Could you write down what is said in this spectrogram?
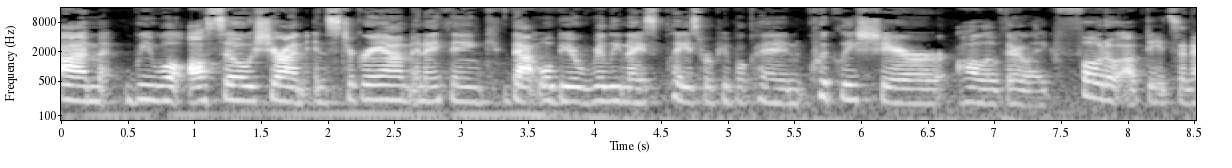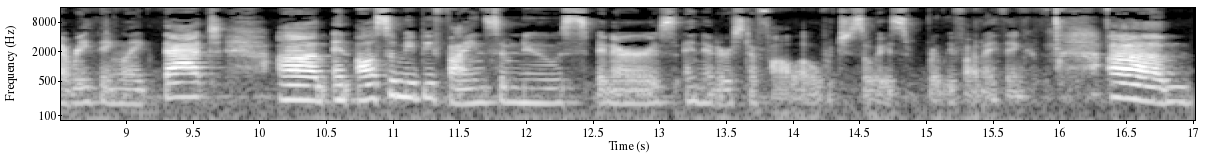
um, we will also share on Instagram, and I think that will be a really nice place where people can quickly share all of their like photo updates and everything like that. Um, and also maybe find some new spinners and knitters to follow, which is always really fun, I think. Um,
